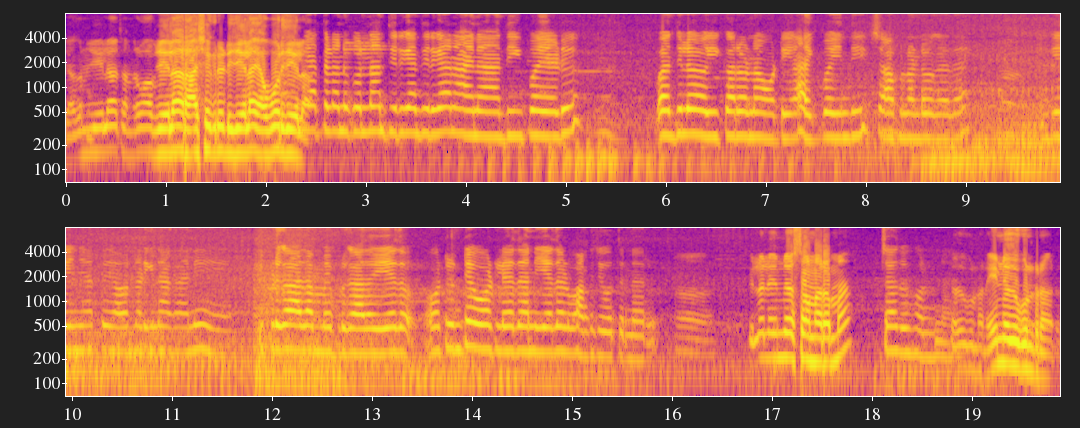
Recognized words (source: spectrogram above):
జగన్ చేయలా చంద్రబాబు చేయలా రాజశేఖర రెడ్డి చేయలా ఎవరు చేయలా? ఎత్తడు అనుకున్నాను. తిరిగాను తిరిగాను. ఆయన దిగిపోయాడు. మధ్యలో ఈ కరోనా ఒకటి ఆగిపోయింది. షాపులు ఉండవు కదా. ఇంకేం చేస్తే ఎవరిని అడిగినా కానీ ఇప్పుడు కాదమ్మా ఇప్పుడు కాదు. ఏదో ఒకటి ఉంటే ఒకటి లేదు అని ఏదో ఒకటి వంక చెబుతున్నారు. ఆ. పిల్లలు ఏం చేస్తా ఉన్నారమ్మా? చదువుకుంటున్నారు. చదువుకుంటున్నారు. ఏం చదువుకుంటున్నారు?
